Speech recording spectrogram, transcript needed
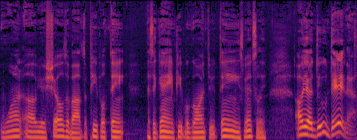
one of your shows about the people think it's a game, people going through things mentally. Oh yeah, dude dead now.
